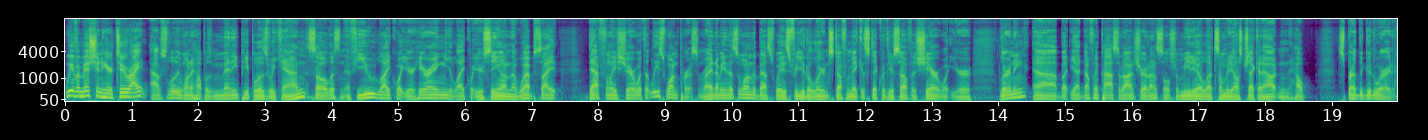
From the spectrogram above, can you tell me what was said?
We have a mission here too, right? Absolutely want to help as many people as we can. So listen, if you like what you're hearing, you like what you're seeing on the website, definitely share with at least one person, right? I mean, this is one of the best ways for you to learn stuff and make it stick with yourself is share what you're learning. Uh, but yeah, definitely pass it on, share it on social media, let somebody else check it out and help spread the good word.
